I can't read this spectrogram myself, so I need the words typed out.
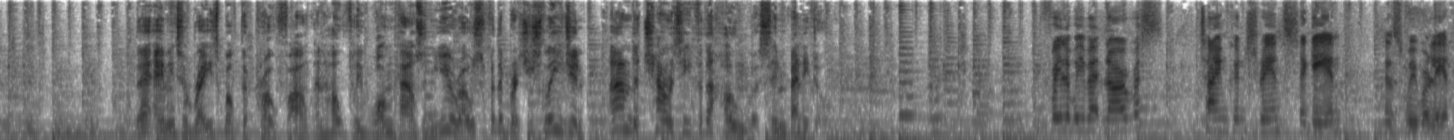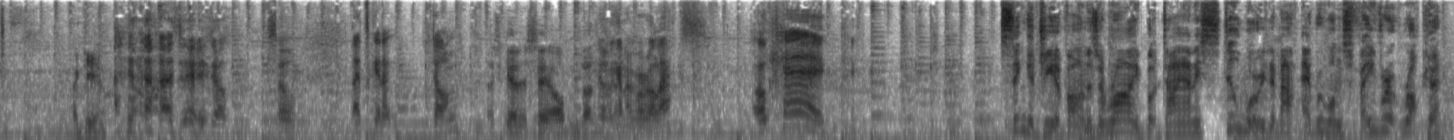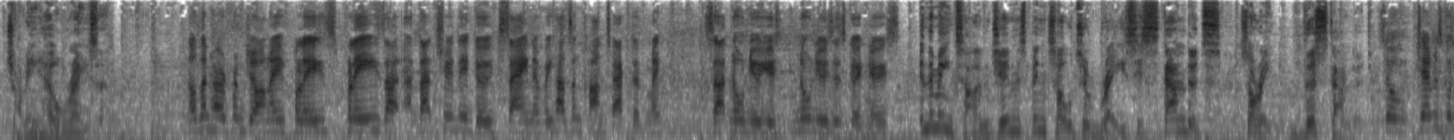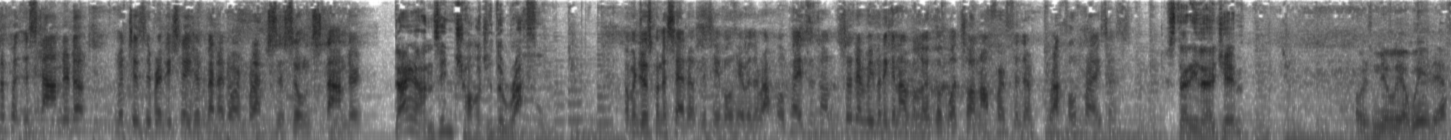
They're aiming to raise both the profile and hopefully 1,000 euros for the British Legion and a charity for the homeless in Benidorm. Feel a wee bit nervous. Time constraints again, because we were late. Again. As usual. So let's get it done. Let's get it set up and done. Then we're going to relax. Okay. Singer Giovanna's arrived, but Diane is still worried about everyone's favourite rocker, Johnny Hellraiser. Nothing heard from Johnny, please, please. That, that should a good sign if he hasn't contacted me. So that no news, no news is good news. In the meantime, Jim's been told to raise his standards. Sorry, the standard. So Jim's going to put the standard up, which is the British Legion Benidorm branch's own standard. Diane's in charge of the raffle. And we're just going to set up the table here with the raffle prizes on, so that everybody can have a look at what's on offer for the raffle prizes. Steady there, Jim. I was nearly away there.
